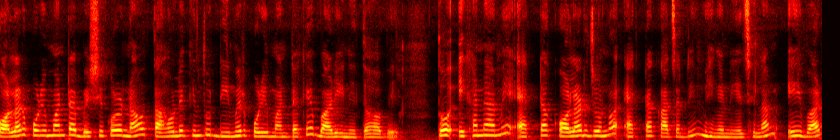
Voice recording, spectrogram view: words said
কলার পরিমাণটা বেশি করে নাও, তাহলে কিন্তু ডিমের পরিমাণটাকে বাড়িয়ে নিতে হবে। তো এখানে আমি একটা কলার জন্য একটা কাঁচা ডিম ভেঙে নিয়েছিলাম। এইবার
